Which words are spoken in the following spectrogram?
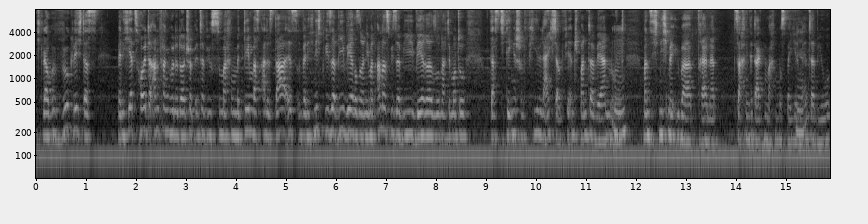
ich glaube wirklich, dass wenn ich jetzt heute anfangen würde, Deutschrap-Interviews zu machen mit dem, was alles da ist und wenn ich nicht vis-à-vis -vis wäre, sondern jemand anders vis-à-vis -vis wäre, so nach dem Motto, dass die Dinge schon viel leichter und viel entspannter werden mhm. und man sich nicht mehr über 300 Sachen Gedanken machen muss bei jedem ja. Interview,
